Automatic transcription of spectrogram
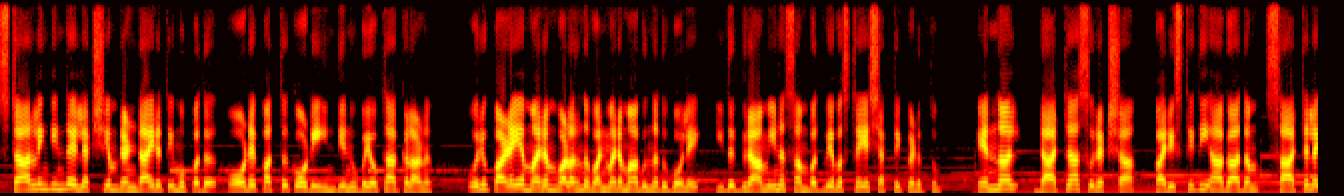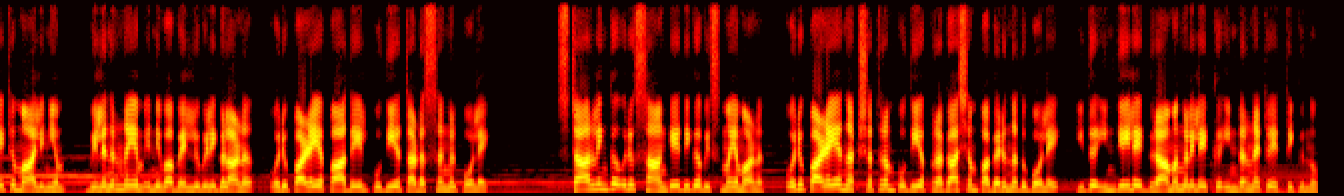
സ്റ്റാർലിങ്കിന്റെ ലക്ഷ്യം രണ്ടായിരത്തി മുപ്പത് ഓടെ പത്ത് കോടി ഇന്ത്യൻ ഉപയോക്താക്കളാണ്. ഒരു പഴയ മരം വളർന്ന് വന്മരമാകുന്നതുപോലെ ഇത് ഗ്രാമീണ സമ്പദ്വ്യവസ്ഥയെ ശക്തിപ്പെടുത്തും. എന്നാൽ ഡാറ്റാ സുരക്ഷ പരിസ്ഥിതി ആഘാതം സാറ്റലൈറ്റ് മാലിന്യം വിലനിർണയം എന്നിവ വെല്ലുവിളികളാണ് ഒരു പഴയ പാതയിൽ പുതിയ തടസ്സങ്ങൾ പോലെ. സ്റ്റാർലിങ്ക് ഒരു സാങ്കേതിക വിസ്മയമാണ്. ഒരു പഴയ നക്ഷത്രം പുതിയ പ്രകാശം പകരുന്നതുപോലെ ഇത് ഇന്ത്യയിലെ ഗ്രാമങ്ങളിലേക്ക് ഇന്റർനെറ്റ് എത്തിക്കുന്നു.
